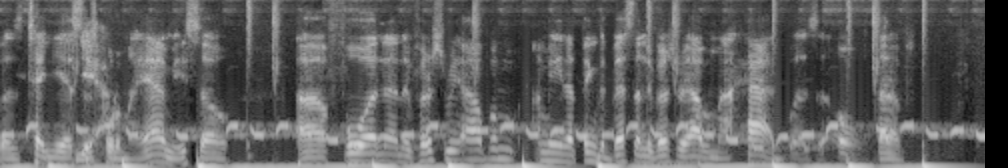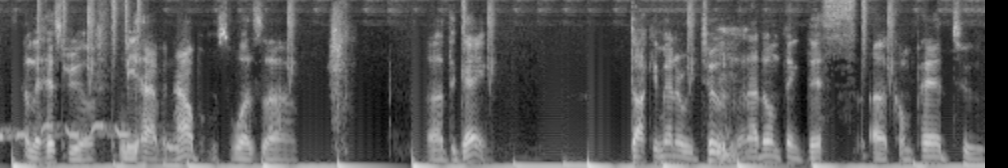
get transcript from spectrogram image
It was ten years since Yeah. Port of Miami, so uh, for an anniversary album, I mean, I think the best anniversary album I had was uh, oh that I've in the history of me having albums was uh, uh, the game. documentary too, and I don't think this uh, compared to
